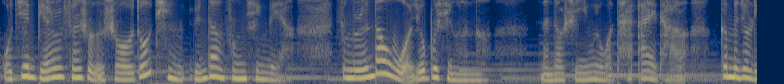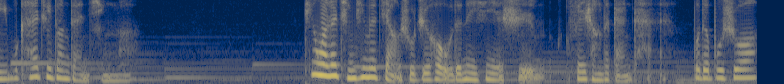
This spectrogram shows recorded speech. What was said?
我见别人分手的时候都挺云淡风轻的呀，怎么轮到我就不行了呢？难道是因为我太爱他了，根本就离不开这段感情吗？听完了婷婷的讲述之后，我的内心也是非常的感慨。不得不说，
